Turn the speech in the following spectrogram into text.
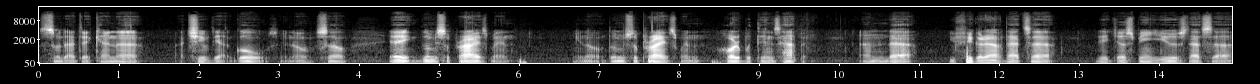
so that they can uh, achieve their goals, you know. So, hey, don't be surprised, man. You know, don't be surprised when horrible things happen. And uh, you figure out that uh, they're just being used as, uh,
